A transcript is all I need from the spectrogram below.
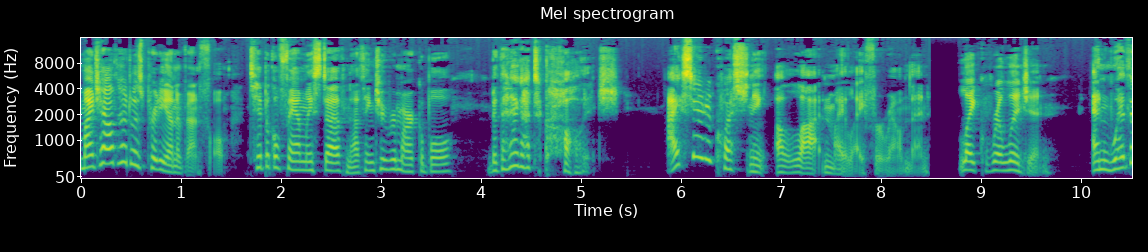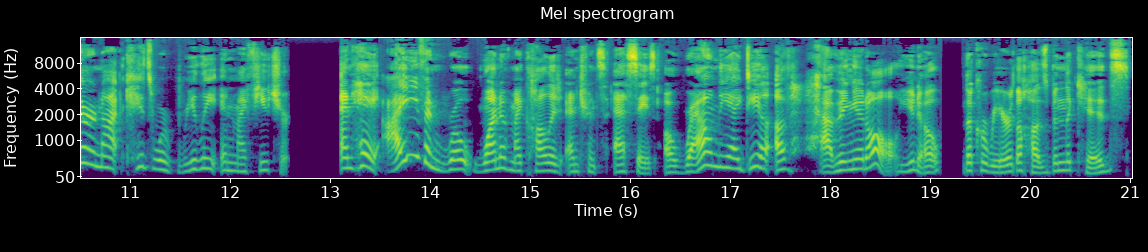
My childhood was pretty uneventful. Typical family stuff, nothing too remarkable. But then I got to college. I started questioning a lot in my life around then, like religion and whether or not kids were really in my future. And hey, I even wrote one of my college entrance essays around the idea of having it all, you know, the career, the husband, the kids,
